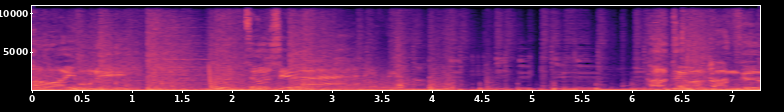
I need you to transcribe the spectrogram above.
たわいもねえ。うっとうしいわ勝てば官軍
